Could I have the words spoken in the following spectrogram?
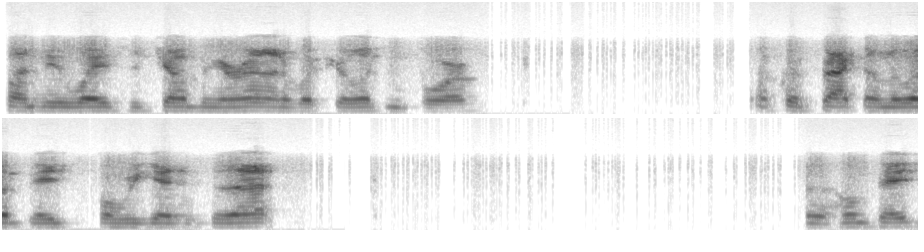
fun new ways of jumping around of what you're looking for. I'll click back on the web page before we get into that. The home page.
